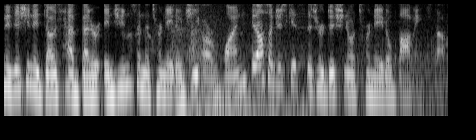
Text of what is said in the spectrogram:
In addition, it does have better engines than the Tornado GR1. It also just gets the traditional Tornado bombing stuff.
